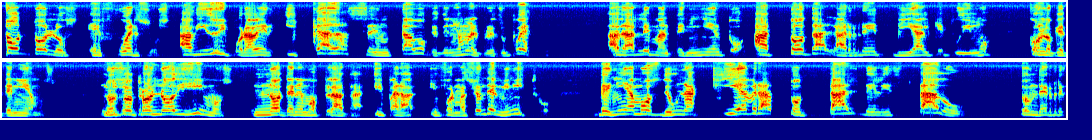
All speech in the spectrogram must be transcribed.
todos los esfuerzos habido y por haber y cada centavo que teníamos en el presupuesto a darle mantenimiento a toda la red vial que pudimos con lo que teníamos. Nosotros no dijimos, no tenemos plata. Y para información del ministro, veníamos de una quiebra total del Estado, donde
